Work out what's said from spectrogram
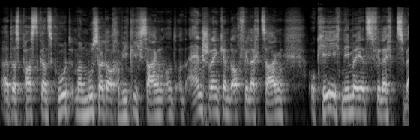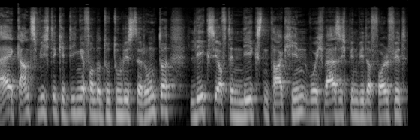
Äh, das passt ganz gut. Man muss halt auch wirklich sagen und, und einschränkend auch vielleicht sagen, okay, ich nehme jetzt vielleicht zwei ganz wichtige Dinge von der To-Do-Liste runter, lege sie auf den nächsten Tag hin, wo ich weiß, ich bin wieder vollfit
